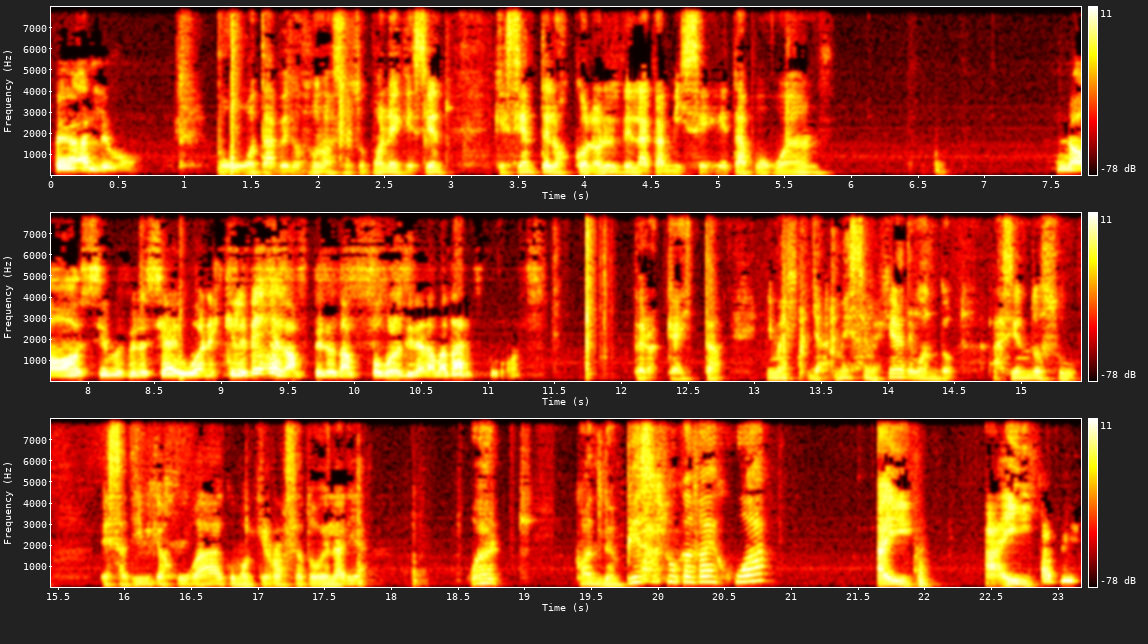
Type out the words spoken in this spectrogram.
pegarle, weón. Puta, pero uno se supone que siente, que siente los colores de la camiseta, pues weón. No, sí, pero si hay weones que le pegan, pero tampoco lo tiran a matar, pues, weón. Pero es que ahí está. Imag- ya, Messi, imagínate cuando haciendo su esa típica jugada como que roza todo el área. Weón, cuando empieza su cagada de jugada, ahí, ahí, A, pi-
